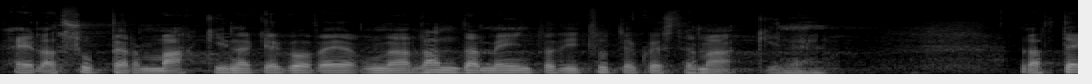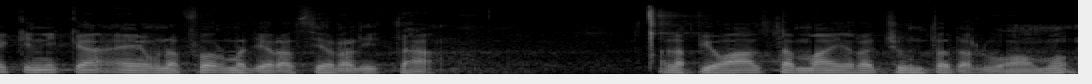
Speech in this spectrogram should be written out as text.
è la super macchina che governa l'andamento di tutte queste macchine. La tecnica è una forma di razionalità la più alta mai raggiunta dall'uomo,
